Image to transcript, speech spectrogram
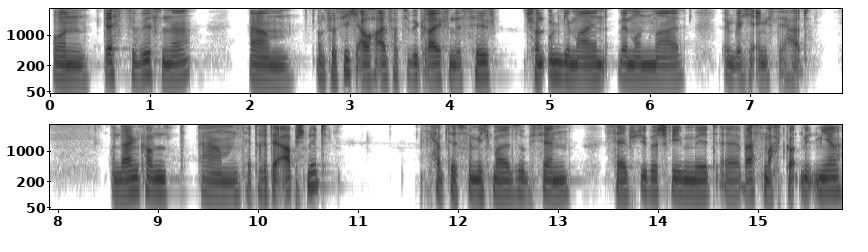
Und das zu wissen, ne, ähm, und für sich auch einfach zu begreifen, das hilft schon ungemein, wenn man mal irgendwelche Ängste hat. Und dann kommt ähm, der dritte Abschnitt. Ich habe das für mich mal so ein bisschen selbst überschrieben mit, äh, was macht Gott mit mir?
